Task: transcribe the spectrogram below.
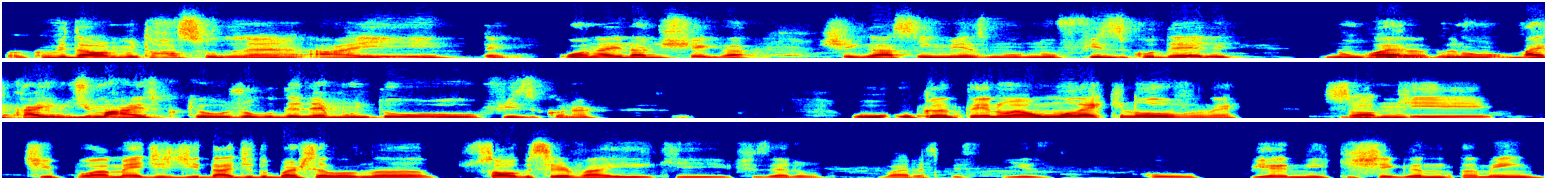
O Vidal é muito raçudo, né? Aí, tem- quando a idade chegar, chegar assim mesmo no físico dele, não vai, não, vai cair demais, porque o jogo dele é muito físico, né? o, o Kanté não é um moleque novo, né? Só Uhum. que, tipo, a média de idade do Barcelona, só observar aí que fizeram várias pesquisas, com Pjanic chegando também,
